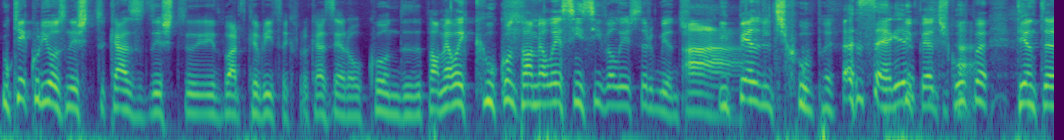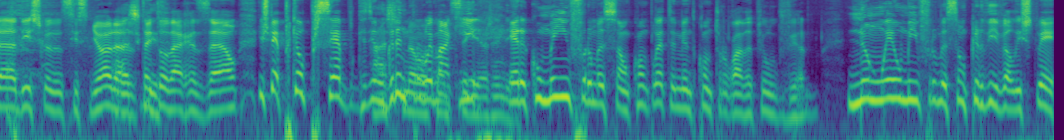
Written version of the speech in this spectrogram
o que é curioso neste caso deste Eduardo Cabrita, que por acaso era o Conde de Palmela, é que o Conde de Palmela é sensível a estes argumentos ah. e pede-lhe desculpa. Sério? E pede desculpa, ah. tenta, diz que sim senhora, Acho tem toda a razão. Isto é porque ele percebe, quer dizer, Acho o grande problema aqui era que uma informação completamente controlada pelo governo não é uma informação credível. Isto é,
